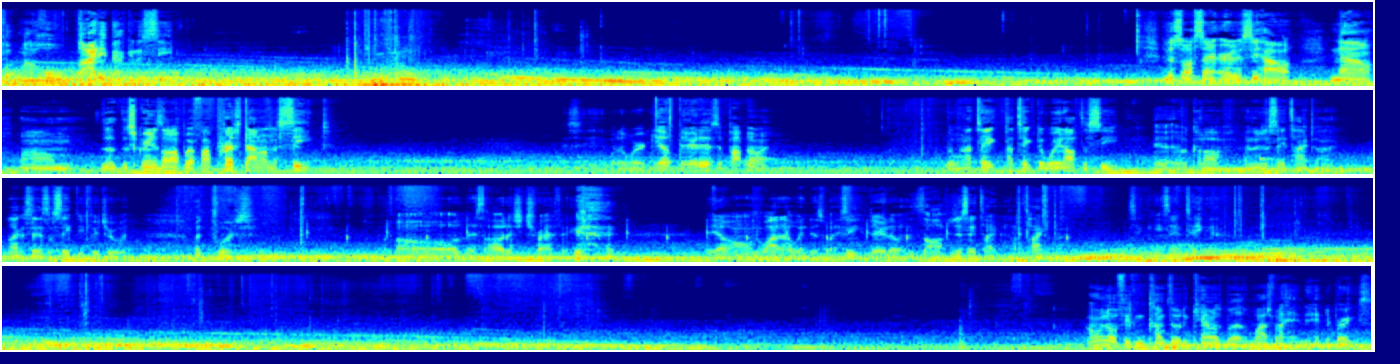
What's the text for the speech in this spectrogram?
put my whole body back in the seat. And this is what I was saying earlier. See how now um, the, the screen is off, but if I press down on the seat, let's see, will it work? Yep, there it is. It popped on. But when I take I take the weight off the seat, it, will cut off and it'll just say Taycan. Like I said, it's a safety feature with with Porsche. Oh, that's all this traffic. yeah, I don't know why did I went this way. See, there it is. It's off. Just say Taycan. Taycan. He said Taycan. don't know if it can come through the cameras, but watch when I hit, hit the brakes.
